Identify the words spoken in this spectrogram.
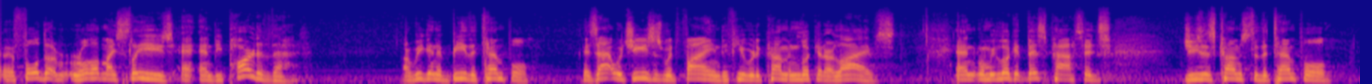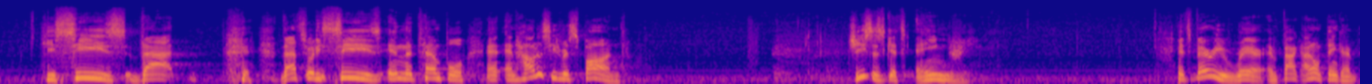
uh, fold up, roll up my sleeves and, and be part of that? Are we going to be the temple? Is that what Jesus would find if he were to come and look at our lives? And when we look at this passage, Jesus comes to the temple. He sees that That's what he sees in the temple. And, and how does he respond? Jesus gets angry. It's very rare. In fact, I don't think I've,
